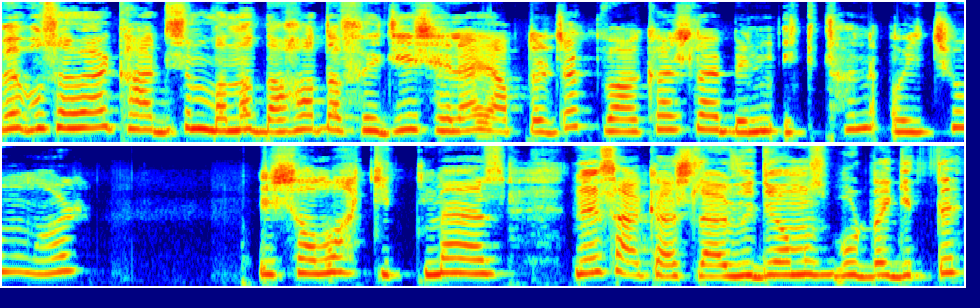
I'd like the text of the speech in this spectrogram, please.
ve bu sefer kardeşim bana daha da feci şeyler yaptıracak ve arkadaşlar benim iki tane ayıcım var İnşallah gitmez. Neyse arkadaşlar videomuz burada gitti.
